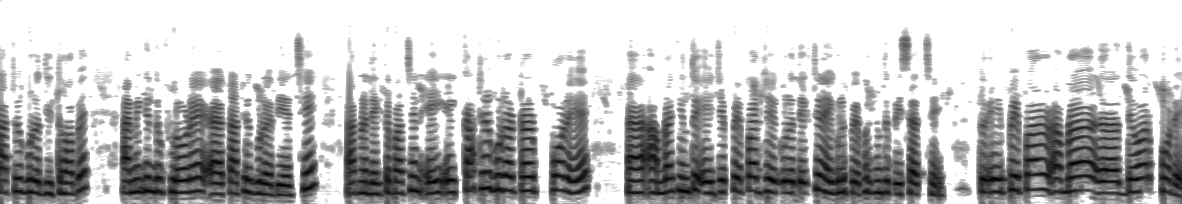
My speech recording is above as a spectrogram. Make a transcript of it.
কাঠের গুঁড়ো দিতে হবে। আমি কিন্তু ফ্লোরে কাঠের গুঁড়ো দিয়েছি। আপনি দেখতে পাচ্ছেন, এই এই কাঠের গুঁড়াটার পরে আমরা কিন্তু এই যে পেপার যেগুলো দেখছেন, এগুলো পেপার কিন্তু বিছাচ্ছি তো এই পেপার আমরা দেওয়ার পরে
